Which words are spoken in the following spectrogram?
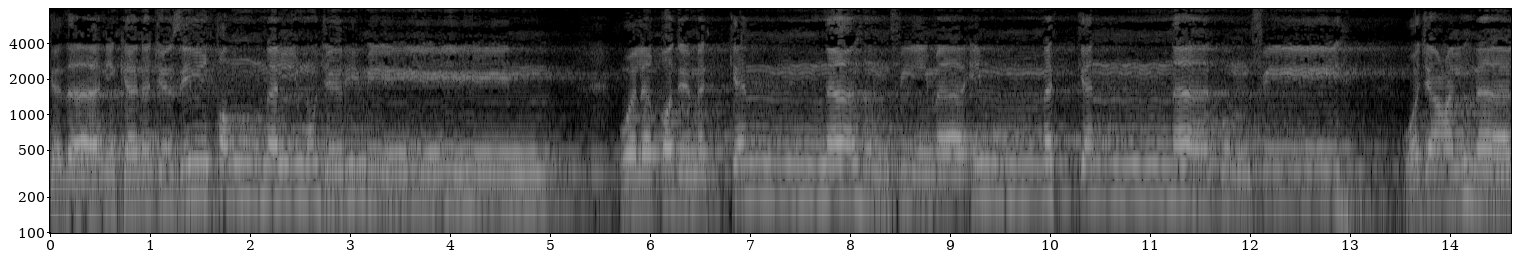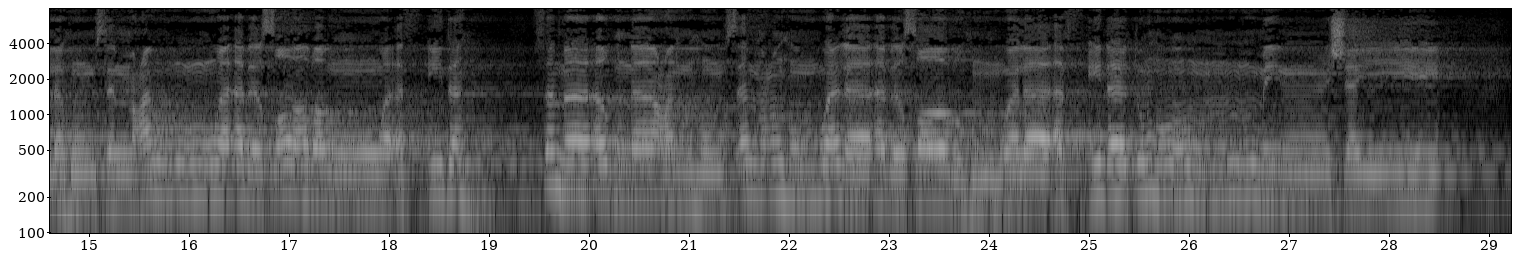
كذلك نجزي القوم المجرمين. ولقد مكناهم في ماء مكناكم فيه وجعلنا لهم سمعا وأبصارا وأفئدة فما أغنى عنهم سمعهم ولا أبصارهم ولا أفئدتهم من شيء.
